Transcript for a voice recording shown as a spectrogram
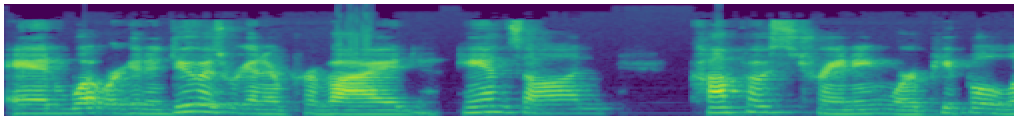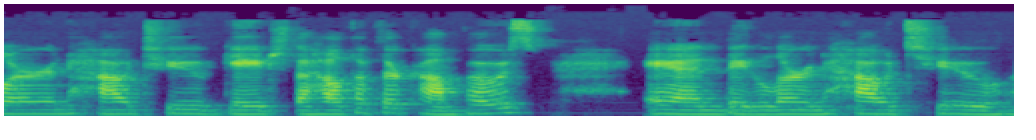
And what we're going to do is we're going to provide hands on compost training where people learn how to gauge the health of their compost and they learn how to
